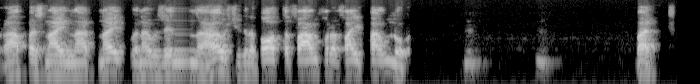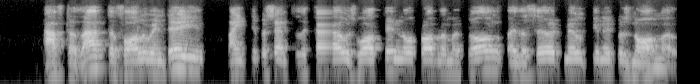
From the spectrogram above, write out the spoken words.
For half nine that night, when I was in the house, you could have bought the farm for a five pound note. But after that, the following day, 90% of the cows walked in, no problem at all. By the third milking, it was normal.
